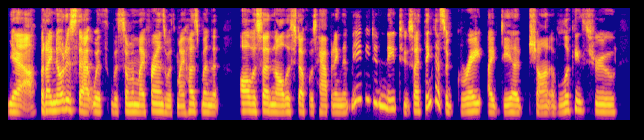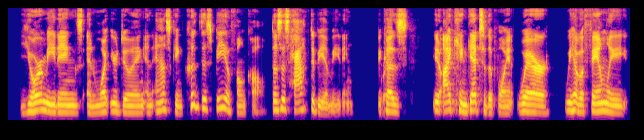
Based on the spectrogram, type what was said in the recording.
yeah, but I noticed that with with some of my friends, with my husband, that all of a sudden all this stuff was happening that maybe didn't need to. So I think that's a great idea, Sean, of looking through your meetings and what you're doing and asking, could this be a phone call? Does this have to be a meeting? Right. Because you know, I can get to the point where we have a family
